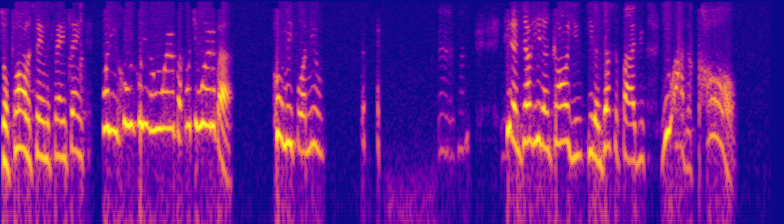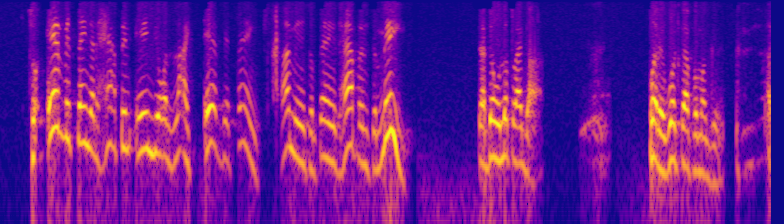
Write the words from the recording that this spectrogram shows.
So Paul is saying the same thing. What you who, who you gonna worry about? What you worried about? Who me for you? He doesn't just, he doesn't call you. He doesn't justify you. You are the call. So everything that happened in your life, everything. I mean, some things happened to me that don't look like God, but it worked out for my good.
